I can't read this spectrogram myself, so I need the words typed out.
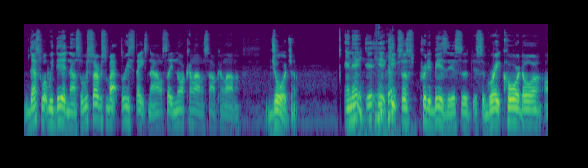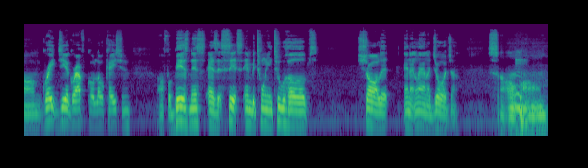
that's what we did now. So we service about three states now. I'll say North Carolina, South Carolina, Georgia and it, it, it keeps us pretty busy. It's a it's a great corridor, um, great geographical location uh, for business as it sits in between two hubs, Charlotte and Atlanta, Georgia. So, hmm. um,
